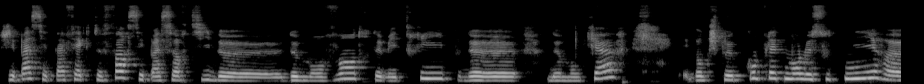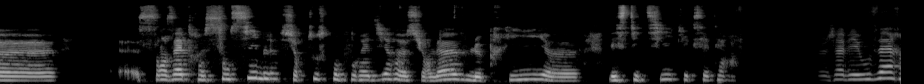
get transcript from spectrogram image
j'ai pas cet affect fort, c'est pas sorti de, de, mon ventre, de mes tripes, de, de mon cœur. Donc je peux complètement le soutenir euh, sans être sensible sur tout ce qu'on pourrait dire euh, sur l'œuvre, le prix, euh, l'esthétique, etc. J'avais ouvert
